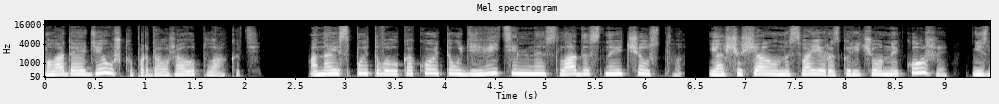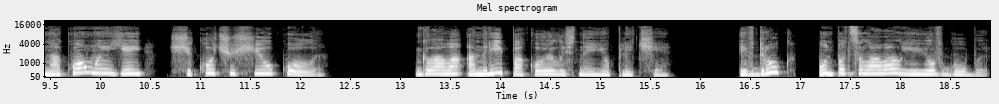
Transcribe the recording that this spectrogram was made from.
Молодая девушка продолжала плакать. Она испытывала какое-то удивительное сладостное чувство и ощущала на своей разгоряченной коже незнакомые ей щекочущие уколы. Голова Анри покоилась на ее плече. И вдруг он поцеловал ее в губы.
